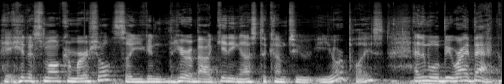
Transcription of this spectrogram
hit a small commercial, so you can hear about getting us to come to your place, and then we'll be right back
